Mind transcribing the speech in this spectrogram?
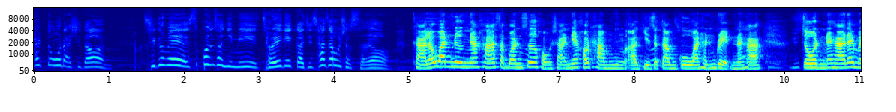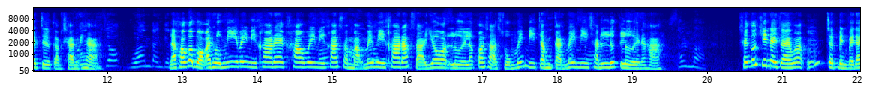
활동을 하시던 지금의 스폰서님이 저에게까지 찾아오셨어요. ค่ะ แล้ววันหนึ่งนะคะ สปอนเซอร์ของฉันเนี่ยเขาทำเอ่อกิจกรรม Go 100 นะคะ จนนะคะได้มาเจอกับฉันค่ะ แล้วเขาก็บอกอะโทมี่ไม่มีค่าแรกเข้าไม่มีค่าสมัคร ไม่มีค่ารักษายอดเลย แล้วก็สะสมไม่มีจำกัดไม่มีชั้นลึกเลยนะคะ 설마 ฉันก็คิดในใจว่าจะเป็นไปได้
